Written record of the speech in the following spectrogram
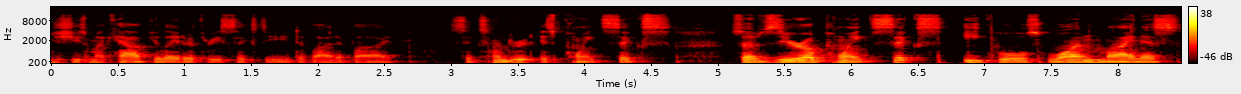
just use my calculator, 360 divided by 600 is 0.6. So 0.6 equals 1 minus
